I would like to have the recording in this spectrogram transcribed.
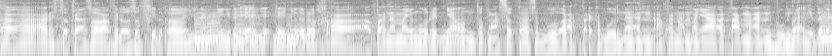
eh, Aristoteles seorang filosof eh, Yunani gitu ya dia, dia nyuruh eh, apa namanya muridnya untuk masuk ke sebuah perkebunan apa namanya taman bunga gitu ya.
